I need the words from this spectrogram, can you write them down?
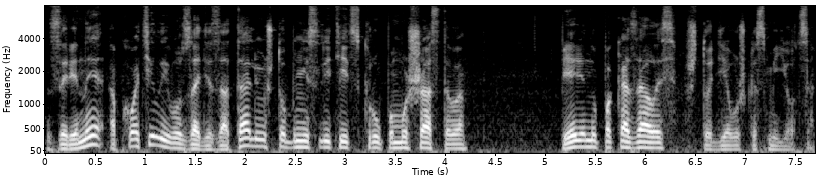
Зарене обхватила его сзади за талию, чтобы не слететь с крупа мышастого. Перину показалось, что девушка смеется.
